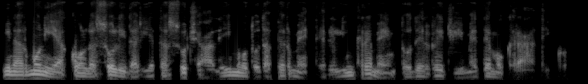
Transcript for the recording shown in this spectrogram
in armonia con la solidarietà sociale in modo da permettere l'incremento del regime democratico.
